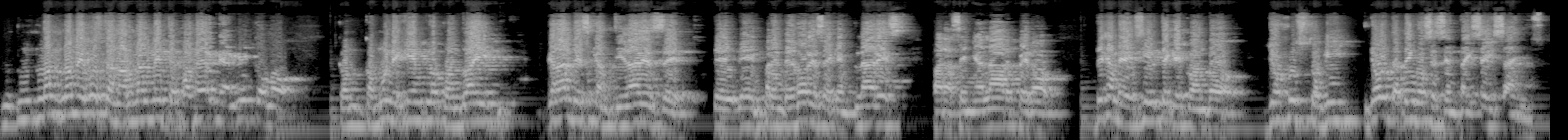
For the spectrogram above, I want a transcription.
no, no, me gusta normalmente ponerme a mí como, como, un ejemplo cuando hay grandes cantidades de, de, emprendedores ejemplares para señalar, pero déjame decirte que cuando yo justo vi, yo ahorita tengo 66 años,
